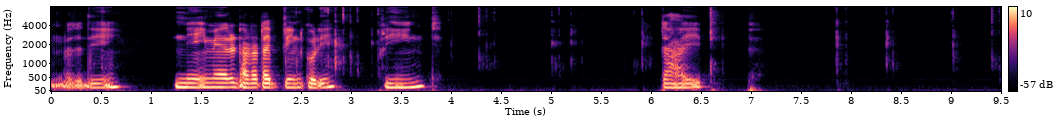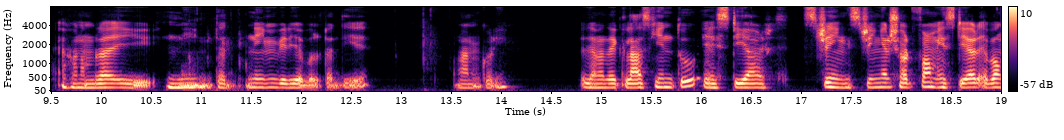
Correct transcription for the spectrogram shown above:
আমরা যদি নেইমের ডাটা টাইপ প্রিন্ট করি প্রিন্ট টাইপ এখন আমরা এই নেমটা নেম ভেরিয়েবলটা দিয়ে রান করি। যে আমাদের ক্লাস কিন্তু এসটিআর স্ট্রিং স্ট্রিংয়ের শর্ট ফর্ম এসটিআর এবং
